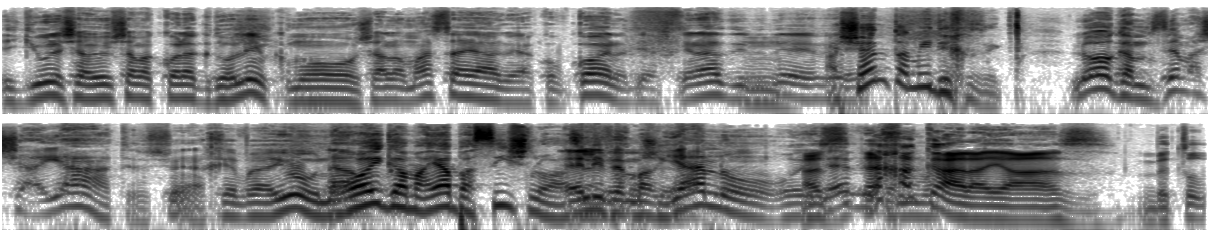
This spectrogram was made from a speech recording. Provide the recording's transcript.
הגיעו לשם, היו שם כל הגדולים, כמו שלום אסייג, יעקב כהן, עדי אשכנזי, וזה, ו- השם תמיד החזיק. לא, גם זה מה שהיה, החבר'ה היו, רוי גם היה בשיא שלו. אז אלי. ומריאנו, רוי אז איך הקהל היה אז? בתור,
